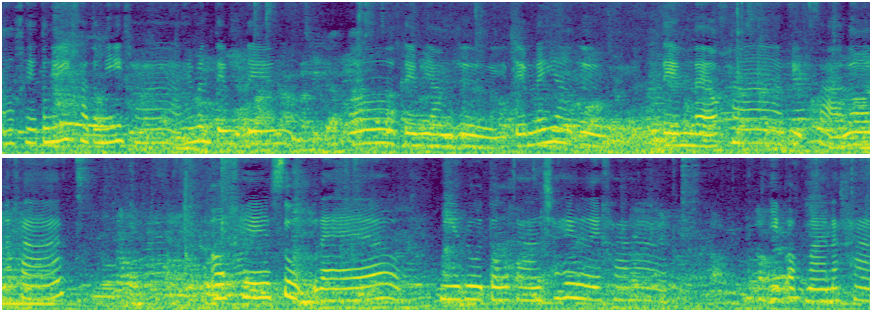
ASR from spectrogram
โอเค ตรงนี้ค่ะ ตรงนี้ค่ะ ให้มันเต็มเต็มเออเต็มยังเอ่ย เต็มได้ยังเอ่ย เต็มแล้วค่ะ ปิดฝารอนะคะ โอเค สุกแล้ว มีรูตรงกลางใช่เลยค่ะ หยิบออกมานะคะ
